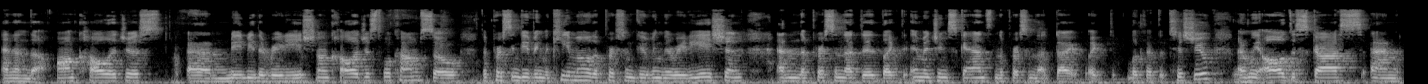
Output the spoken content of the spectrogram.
and then the oncologist and maybe the radiation oncologist will come. So the person giving the chemo, the person giving the radiation, and the person that did like the imaging scans and the person that died, like looked at the tissue, and we all discuss and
